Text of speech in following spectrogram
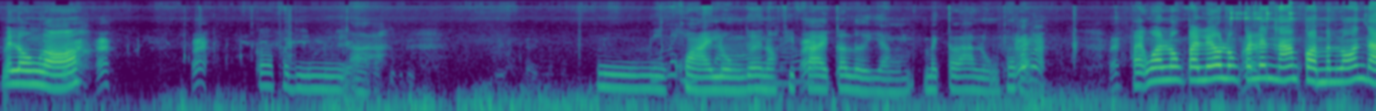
ไม่ลงเหรอ ก็พอดีมีอ่า มีมีควายลงด้วยเนาะพี่ป้ายก็เลยยังไม่กล้าลงเท่าไหร่ ไปอ้วนลงไปเร็วลงไปเล่นน้ำก่อนมันร้อนได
